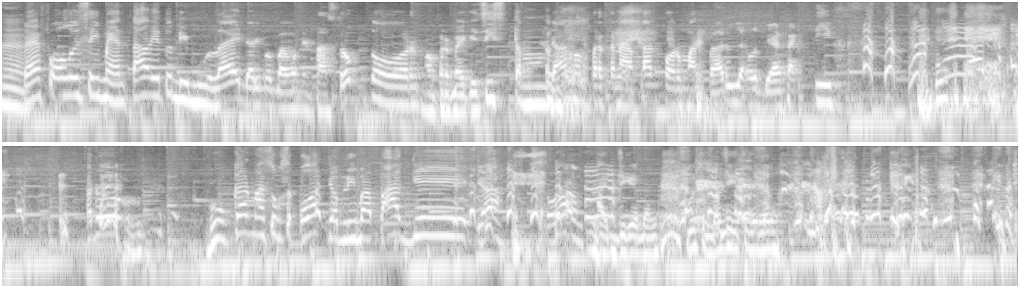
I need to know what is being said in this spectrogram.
Nah, Revolusi mental itu dimulai dari membangun infrastruktur, memperbaiki sistem, dan memperkenalkan format baru yang lebih efektif. Bukan, aduh, bukan masuk sekolah jam 5 pagi, ya. Tolong. Anjing emang. Gue sebel sih itu bener. kita.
